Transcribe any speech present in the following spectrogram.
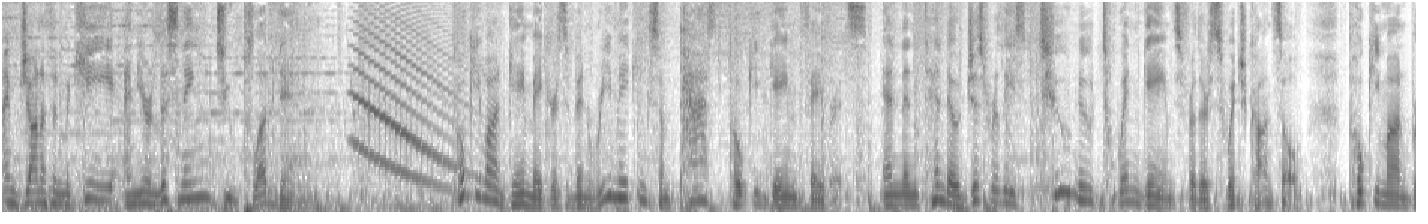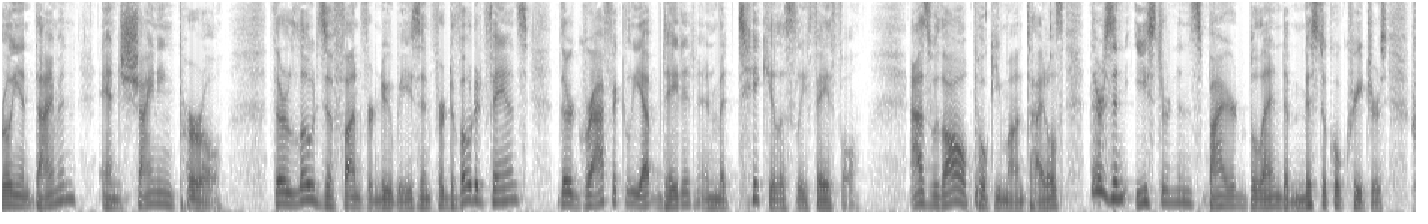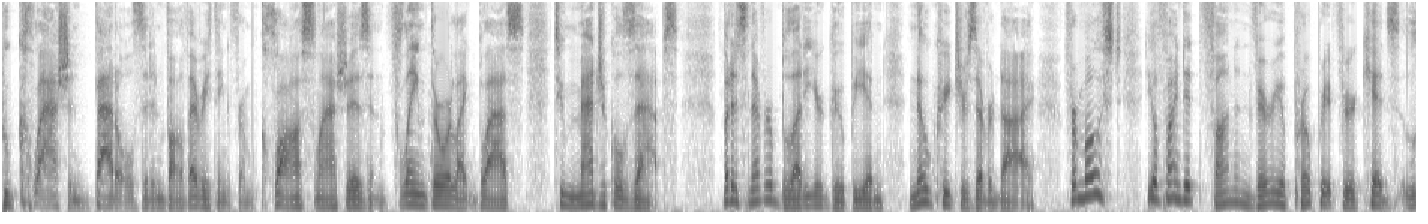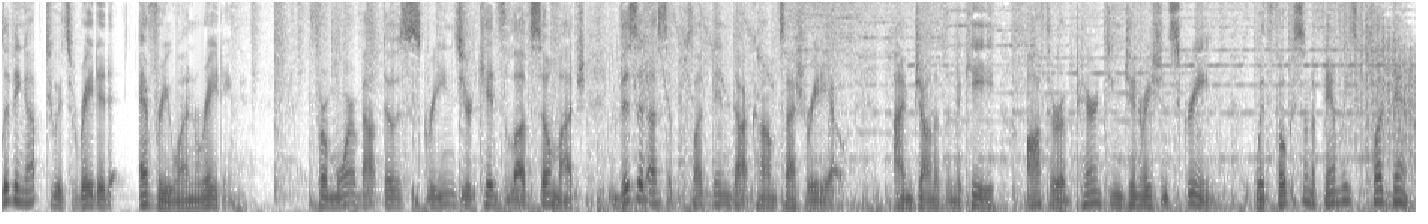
I'm Jonathan McKee, and you're listening to Plugged In. Pokemon game makers have been remaking some past Poke game favorites, and Nintendo just released two new twin games for their Switch console Pokemon Brilliant Diamond and Shining Pearl. They're loads of fun for newbies, and for devoted fans, they're graphically updated and meticulously faithful. As with all Pokemon titles, there's an Eastern inspired blend of mystical creatures who clash in battles that involve everything from claw slashes and flamethrower like blasts to magical zaps. But it's never bloody or goopy, and no creatures ever die. For most, you'll find it fun and very appropriate for your kids, living up to its rated everyone rating. For more about those screens your kids love so much, visit us at pluggedin.com slash radio. I'm Jonathan McKee, author of Parenting Generation Screen, with Focus on the Families Plugged In.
